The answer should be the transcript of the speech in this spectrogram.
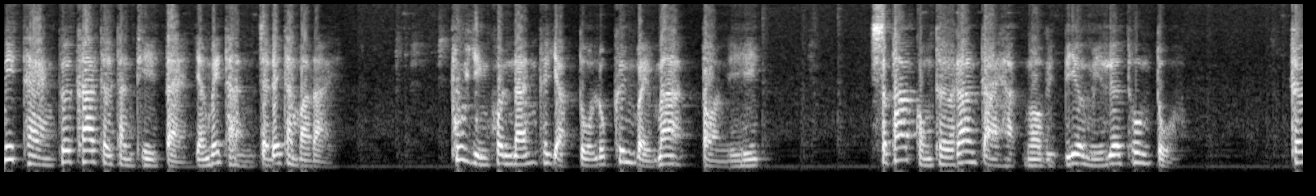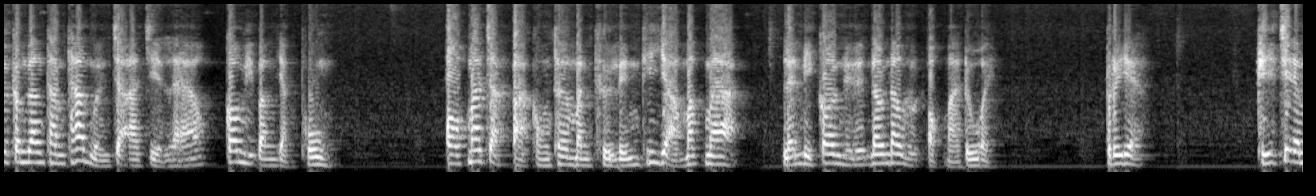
มีดแทงเพื่อฆ่าเธอทันทีแต่ยังไม่ทันจะได้ทำอะไร ผู้หญิงคนนั้นขยับตัวลุกขึ้นไวมากตอนนี้ สภาพของเธอร่างกายหักงอบิดเบี้ยวมีเลือดท่วมตัว เธอกำลังทำท่าเหมือนจะอาเจียนแล้ว ก็มีบางอย่างพุ่ง ออกมาจากปากของเธอมันคือลิ้นที่ยาวมากๆ และมีก้อนเนื้อเน่าๆหลุดออกมาด้วยเปรี้ยผีเจม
